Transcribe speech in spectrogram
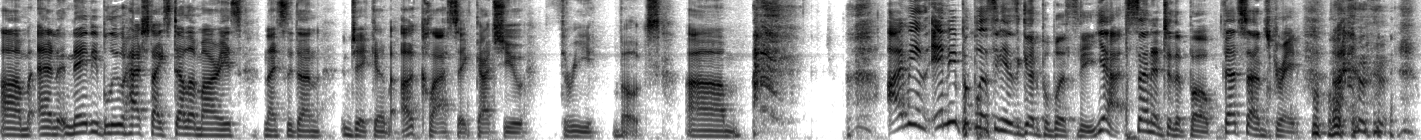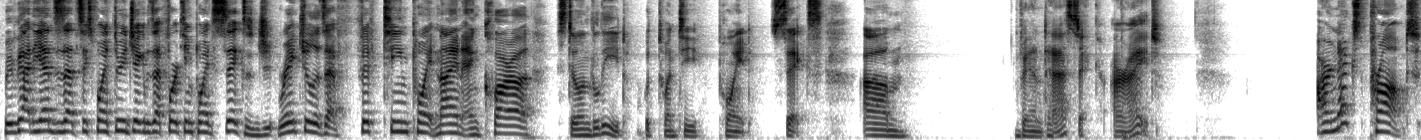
Um, and navy blue hashtag Stella Maris. Nicely done, Jacob. A classic. Got you three votes. Um, I mean, any publicity is good publicity. Yeah, send it to the Pope. That sounds great. We've got Jens is at 6.3, Jacob is at 14.6, J- Rachel is at 15.9, and Clara still in the lead with 20.6. Um, fantastic. All right. Our next prompt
